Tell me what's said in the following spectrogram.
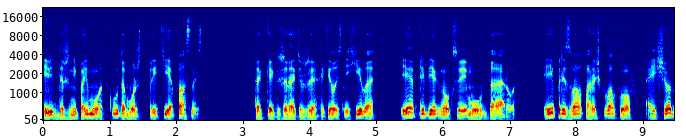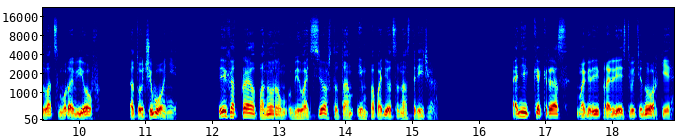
И ведь даже не пойму, откуда может прийти опасность. Так как жрать уже хотелось нехило, я прибегнул к своему удару и призвал парочку волков, а еще 20 муравьев, а то чего они. Их отправил по норам убивать все, что там им попадется навстречу. Они как раз могли пролезть в эти норки,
